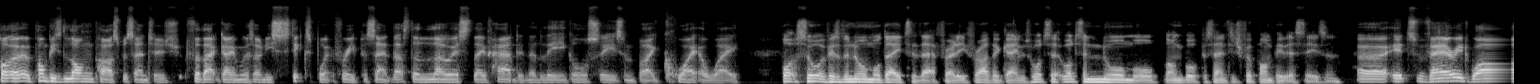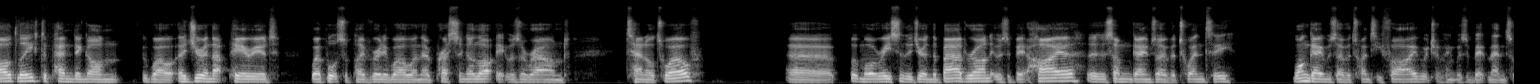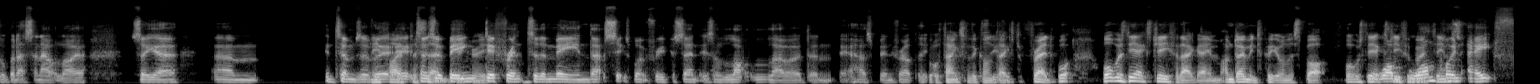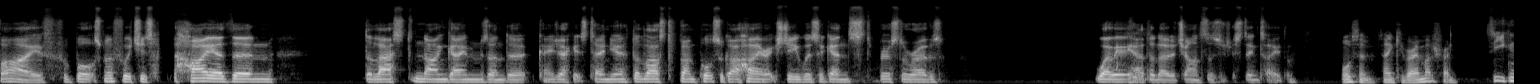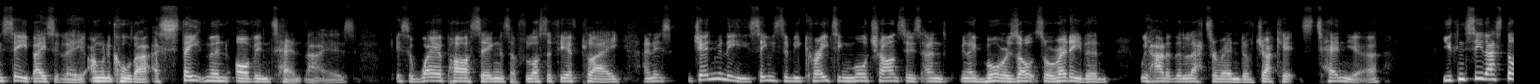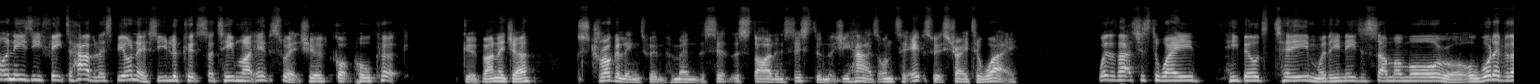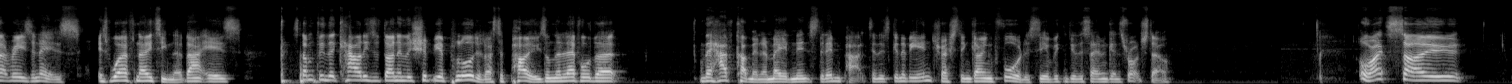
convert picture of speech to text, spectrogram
uh, Pompey's long pass percentage for that game was only 6.3%. That's the lowest they've had in the league all season by quite a way. What sort of is the normal data there, Freddie, for other games? What's a, what's a normal long ball percentage for Pompey this season? Uh, it's varied wildly depending on well uh, during that period where Portsmouth played really well when they're pressing a lot. It was around ten or twelve. Uh, but more recently, during the bad run, it was a bit higher. Some games over 20. One game was over 25, which I think was a bit mental, but that's an outlier. So yeah, um, in terms of it, in terms of being agree. different to the mean, that six point three percent is a lot lower than it has been throughout the. Well, thanks for the context, season. Fred. What what was the xG for that game? I don't mean to put you on the spot. What was the xG One, for both 1. teams? One point eight five for Portsmouth, which is higher than the last nine games under Kenny Jackett's tenure. The last time Portsmouth got a higher xG was against Bristol Rovers, where we had a load of chances, just didn't take them. Awesome, thank you very much, Fred. So you can see basically, I'm going to call that a statement of intent. That is, it's a way of passing, it's a philosophy of play, and it's genuinely seems to be creating more chances and you know more results already than we had at the latter end of Jackett's tenure. You can see that's not an easy feat to have. Let's be honest. You look at a team like Ipswich who have got Paul Cook, good manager, struggling to implement the, the style and system that she has onto Ipswich straight away. Whether that's just the way he builds a team, whether he needs a summer more or, or whatever that reason is, it's worth noting that that is something that Cowleys have done and that should be applauded, I suppose, on the level that they have come in and made an instant impact. And it's going to be interesting going forward to see if we can do the same against Rochdale. All right, so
